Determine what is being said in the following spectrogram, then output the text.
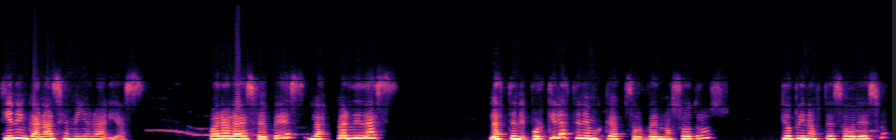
tienen ganancias millonarias. Para las FPs, las pérdidas, las ¿por qué las tenemos que absorber nosotros? ¿Qué opina usted sobre eso?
